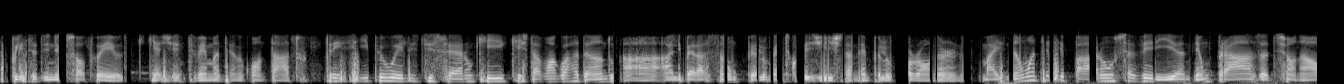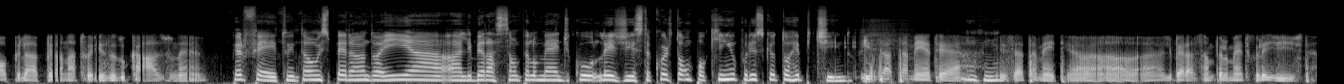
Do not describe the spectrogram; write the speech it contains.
a polícia de New South Wales, que a gente vem mantendo contato. Em princípio, eles disseram que, que estavam aguardando a, a liberação pelo médico legista, né, pelo coroner, né? mas não anteciparam se haveria nenhum prazo adicional pela, pela natureza do caso, né. Perfeito. Então, esperando aí a, a, liberação pelo médico legista. Cortou um pouquinho, por isso que eu estou repetindo. Exatamente, é. Uhum. Exatamente. A, a, liberação pelo médico legista.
